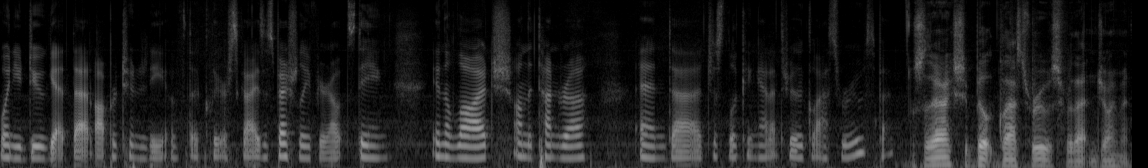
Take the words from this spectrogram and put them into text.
when you do get that opportunity of the clear skies, especially if you're out staying in the lodge on the tundra and uh, just looking at it through the glass roofs. But So they actually built glass roofs for that enjoyment.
